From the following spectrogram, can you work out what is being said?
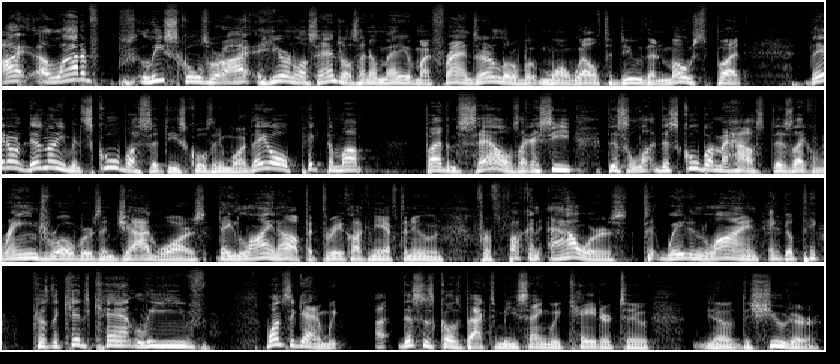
I a lot of at least schools where I here in Los Angeles, I know many of my friends they're a little bit more well to do than most, but they don't. There's not even school buses at these schools anymore. They all pick them up by themselves. Like I see this the school by my house. There's like Range Rovers and Jaguars. They line up at three o'clock in the afternoon for fucking hours to wait in line and go pick. because the kids can't leave. Once again, we uh, this is goes back to me saying we cater to you know the shooter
